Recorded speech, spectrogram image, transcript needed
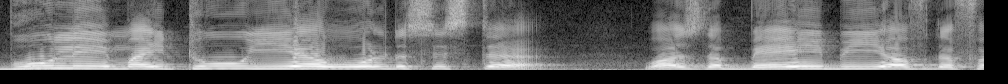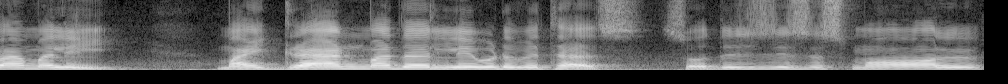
Bhuli, my two year old sister, was the baby of the family. My grandmother lived with us. So, this is a small,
